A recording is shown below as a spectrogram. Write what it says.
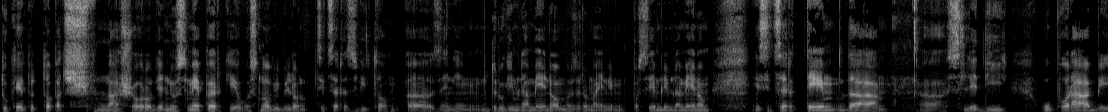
Tukaj je tudi to pač naše orodje Newsmapper, ki je v osnovi bilo sicer razvito z enim drugim namenom oziroma enim posebnim namenom in sicer tem, da sledi uporabi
